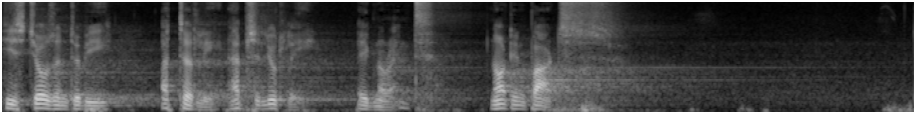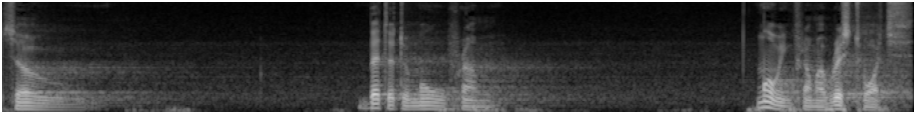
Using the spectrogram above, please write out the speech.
he's chosen to be utterly, absolutely ignorant, not in parts. So, better to move from moving from a wristwatch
